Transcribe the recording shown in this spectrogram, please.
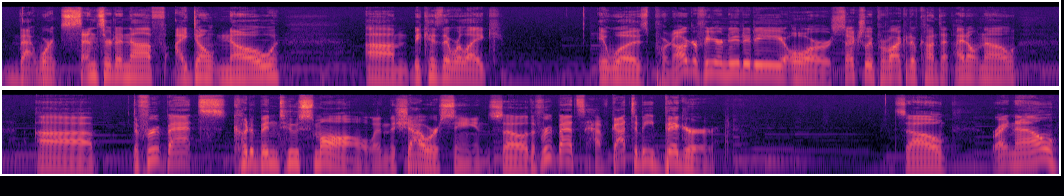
that weren't censored enough. I don't know. Um, because they were like, it was pornography or nudity or sexually provocative content. I don't know. Uh, the fruit bats could have been too small in the shower scene, so the fruit bats have got to be bigger. So, right now,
